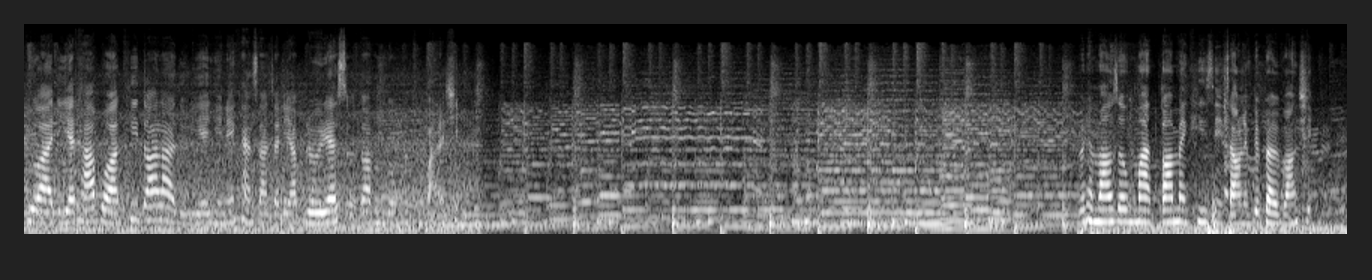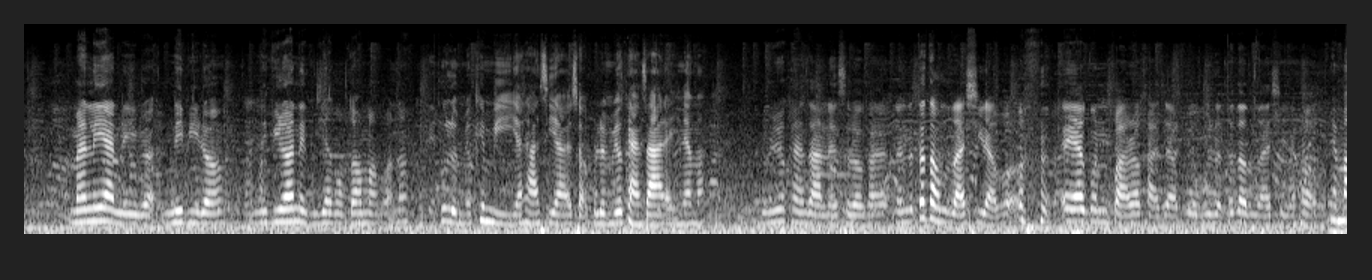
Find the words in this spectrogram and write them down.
ပြရဒီရထားပေါ်ခီးသွားလာသူတွေရဲ့ရင်းနှီးခန်းစားချက်တွေကဘယ်လိုရဲဆိုတော့မျိုးမျိုးဖြစ်ပါတယ်ရှင် ပထမဆုံးမှသွားမဲ့ခီးစဉ်အကြောင်းလေးပြပြပေးပါအောင်ရှင်မန်းလေးကနေပြီးတော့နေပြီးတော့နေပြီးတော့နေပြီးရက်ကုန်သွားမှာပေါ့နော်အခုလိုမျိုးခင်မီရထားစီရဆိုတော့ဘယ်လိုမျိုးခံစားရလဲညီမဘယ်မျိုးခံစားလဲဆိုတော့ကတက်တက်သားရှိတာပေါ့အေယာကွန်ပါတော့ခါကြပို့ပြီးတော့တက်တက်သားရှိတယ်ဟုတ်ပထမ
